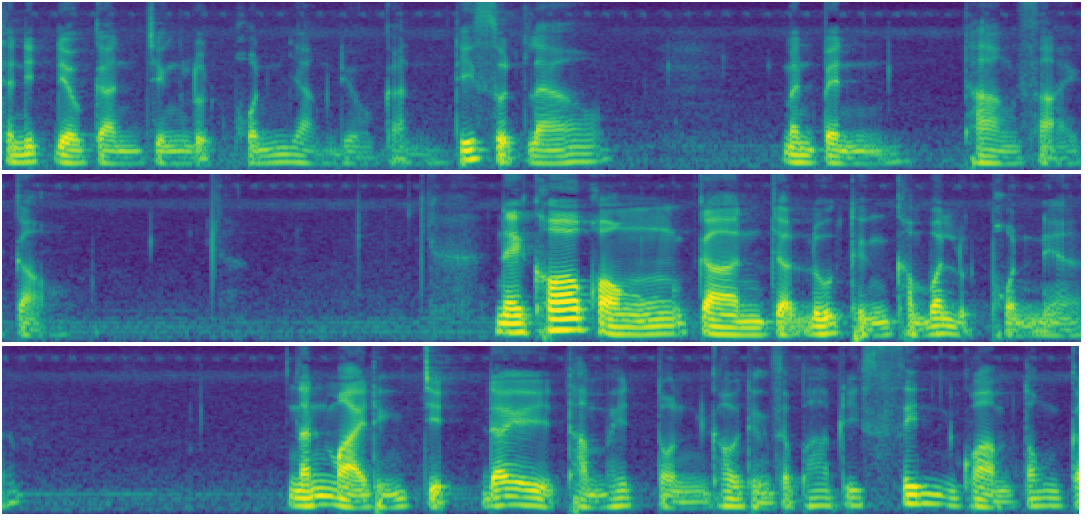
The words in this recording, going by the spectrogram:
ชนิดเดียวกัน จึงหลุดพ้นอย่างเดียวกัน ที่สุดแล้ว มันเป็นทางสายเก่า ในข้อของการจะรู้ถึงคำว่าหลุดพ้นเนี่ยนั้นหมายถึงจิตได้ทำให้ตนเข้าถึงสภาพที่สิ้นความต้องก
